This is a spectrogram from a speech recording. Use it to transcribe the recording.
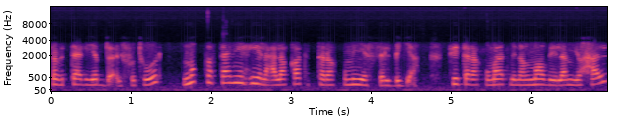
فبالتالي يبدأ الفتور. النقطة الثانية هي العلاقات التراكمية السلبية. في تراكمات من الماضي لم يحل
